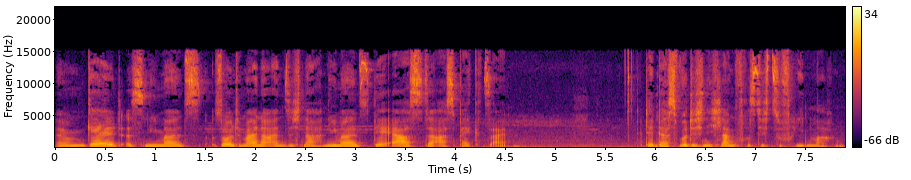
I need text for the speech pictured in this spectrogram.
Ähm, Geld ist niemals, sollte meiner Ansicht nach niemals der erste Aspekt sein. Denn das würde dich nicht langfristig zufrieden machen.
